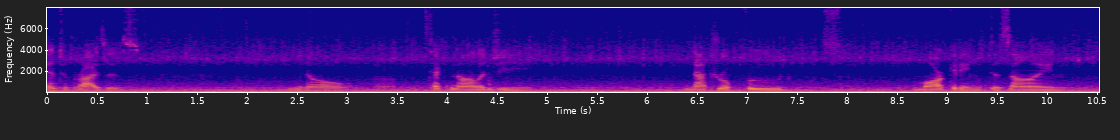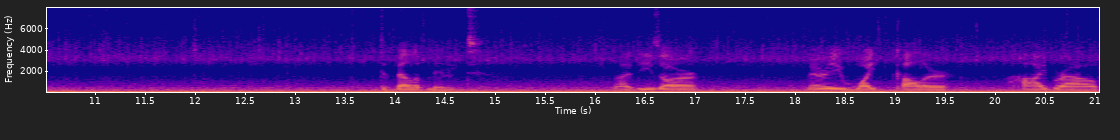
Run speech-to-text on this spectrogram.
enterprises. You know, uh, technology, natural foods, marketing, design, development. Right? These are very white collar, highbrow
